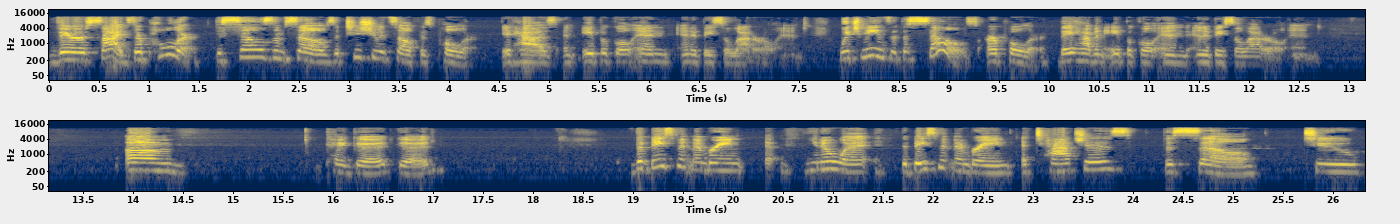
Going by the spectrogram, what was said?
their sides. They're polar. The cells themselves, the tissue itself is polar. It has an apical end and a basolateral end, which means that the cells are polar. They have an apical end and a basolateral end. Um, okay, good, good. The basement membrane, you know what? The basement membrane attaches the cell to,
